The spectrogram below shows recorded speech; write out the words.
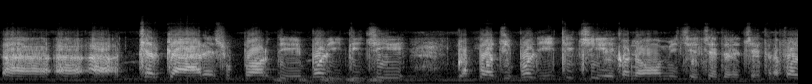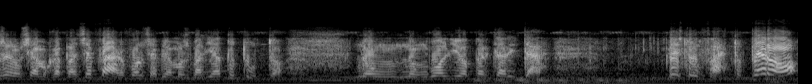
a, a, a cercare supporti politici, appoggi politici, economici, eccetera, eccetera. Forse non siamo capaci a farlo, forse abbiamo sbagliato tutto, non, non voglio per carità, questo è un fatto, però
